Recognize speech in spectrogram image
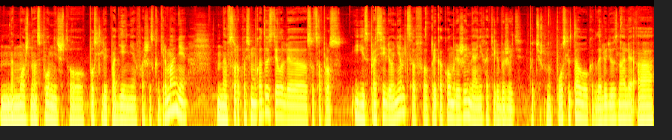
Можно вспомнить, что после падения фашистской Германии в 1948 году сделали соцопрос и спросили у немцев, при каком режиме они хотели бы жить. Подчеркну, после того, когда люди узнали о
